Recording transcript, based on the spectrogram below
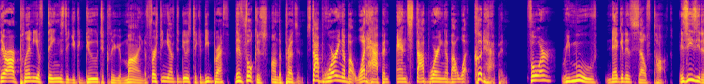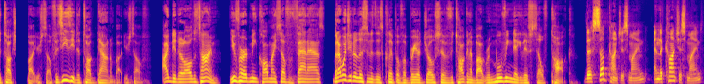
There are plenty of things that you could do to clear your mind. The first thing you have to do is take a deep breath, then focus on the present. Stop worrying about what happened and stop worrying about what could happen. Four, remove negative self talk. It's easy to talk about yourself, it's easy to talk down about yourself. I did it all the time. You've heard me call myself a fat ass, but I want you to listen to this clip of Abria Joseph talking about removing negative self talk. The subconscious mind and the conscious mind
